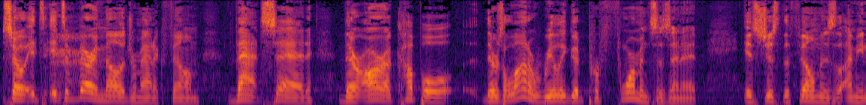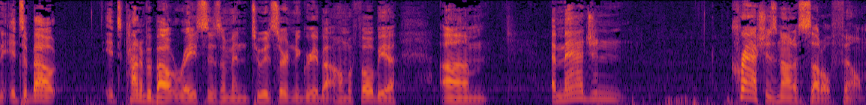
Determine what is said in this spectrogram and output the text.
so it's it's a very melodramatic film. That said, there are a couple. There's a lot of really good performances in it. It's just the film is. I mean, it's about. It's kind of about racism and to a certain degree about homophobia. Um, imagine, Crash is not a subtle film.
